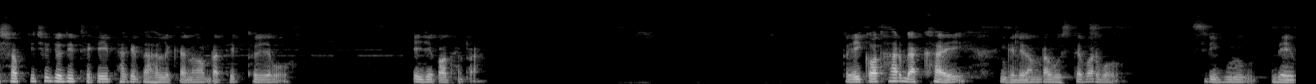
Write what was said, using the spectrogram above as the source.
সবকিছু যদি থেকেই থাকে, তাহলে কেন আমরা তীর্থ যাব? এই যে কথাটা। তো এই কথার ব্যাখ্যায় গেলে আমরা বুঝতে পারব শ্রী গুরুদেব,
